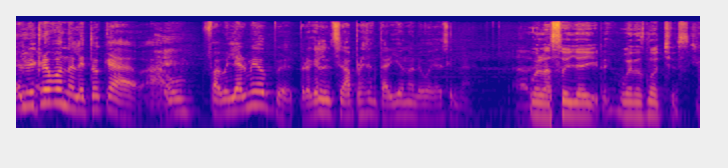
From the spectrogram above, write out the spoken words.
el micrófono le toca a, a un familiar mío, pero, pero que él se va a presentar, yo no le voy a decir nada. Hola, soy Jair. Buenas noches.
